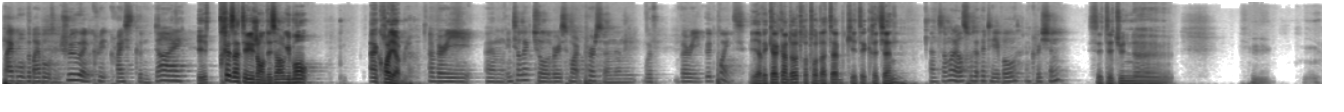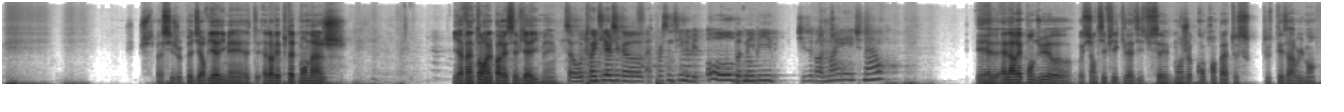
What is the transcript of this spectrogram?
Bible the Bible wasn't true and Chri- Christ couldn't die. Et très intelligent, des arguments incroyables. A very um, intellectual, very smart person, and with very good points. Et il y avait quelqu'un d'autre autour de la table qui était chrétienne. And someone else was at the table, a Christian. C'était une. euh, je ne sais pas si je peux dire vieille, mais elle, avait peut-être mon âge. Il y a 20 ans, elle paraissait vieille, mais So 20 years ago, that person seemed a bit old, but maybe she's about my age now. Et elle, elle a répondu au, au scientifique, il a dit, tu sais, moi je comprends pas tous, tous tes arguments,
